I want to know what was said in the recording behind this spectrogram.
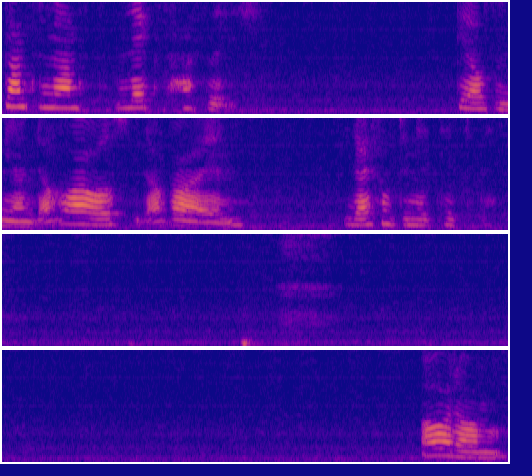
Ganz im Ernst, Lex hasse ich. Geh aus dem Meer wieder raus, wieder rein. Vielleicht funktioniert es jetzt besser. Oh, dann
